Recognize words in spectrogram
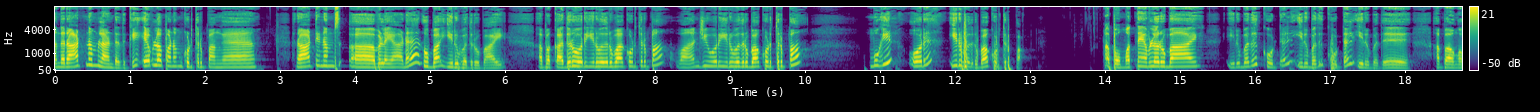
அந்த ராட்டினம் விளையாண்டதுக்கு எவ்வளோ பணம் கொடுத்துருப்பாங்க? ராட்டினம் விளையாட ரூபாய் இருபது ரூபாய். அப்போ கதிர் ஒரு இருபது ரூபாய் கொடுத்துருப்பான் வாஞ்சி ஒரு இருபது ரூபாய் கொடுத்துருப்பான் முகில் ஒரு இருபது ரூபாய் கொடுத்துருப்பான். அப்போ மொத்தம் எவ்வளோ ரூபாய்? இருபது கூட்டல் இருபது கூட்டல் இருபது. அப்போ அவங்க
